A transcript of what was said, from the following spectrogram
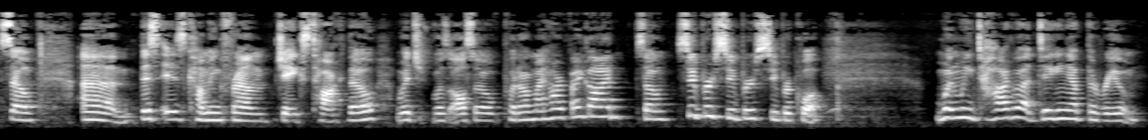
So, um, this is coming from Jake's talk though, which was also put on my heart by God. So super, super, super cool when we talk about digging up the root,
